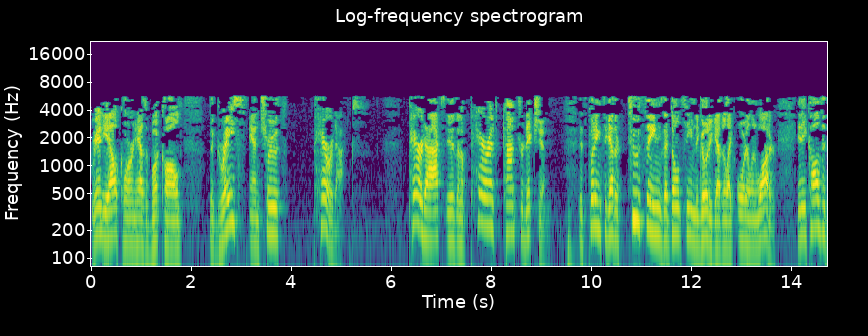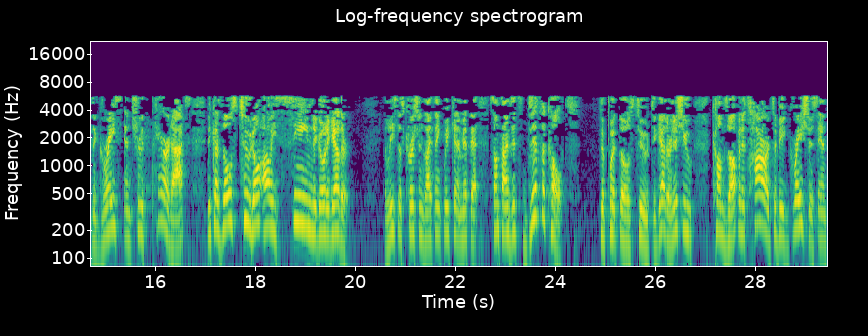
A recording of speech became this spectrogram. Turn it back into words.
Randy Alcorn has a book called the grace and truth paradox. Paradox is an apparent contradiction. It's putting together two things that don't seem to go together like oil and water. And he calls it the grace and truth paradox because those two don't always seem to go together. At least as Christians, I think we can admit that sometimes it's difficult to put those two together. An issue comes up and it's hard to be gracious and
